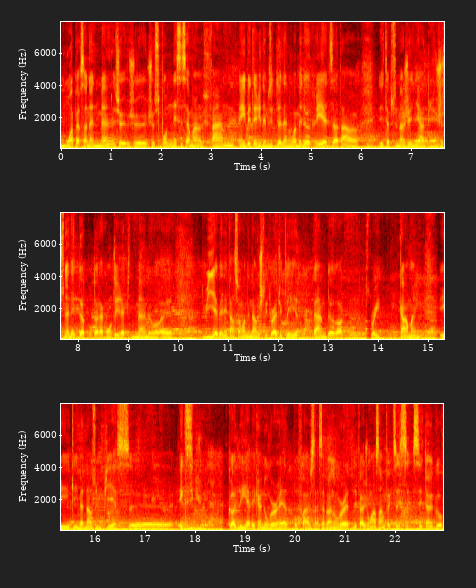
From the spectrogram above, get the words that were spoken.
Moi, personnellement, je, je suis pas nécessairement un fan invétéré de la musique de Lanois, mais le réalisateur est absolument génial. Puis juste une anecdote pour te raconter rapidement. Euh, lui, il avait l'intention à un moment donné d'enregistrer Tragically Hip, band de rock, straight quand même, et de les mettre dans une pièce euh, exiguë collée avec un overhead pour faire ça s'appelle un overhead de les faire jouer ensemble fait que, tu sais, c'est un gars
